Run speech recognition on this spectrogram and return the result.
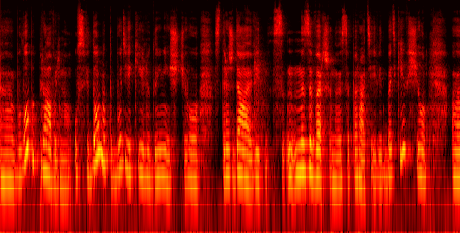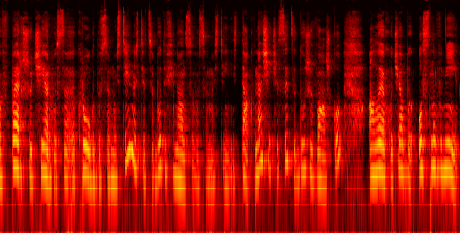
е, було би правильно усвідомити будь-якій людині, що страждає від незавершеної сепарації від батьків, що е, в першу чергу крок до самостійності це буде фінансова самостійність. Так, в наші часи це дуже важко, але хоча б основні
